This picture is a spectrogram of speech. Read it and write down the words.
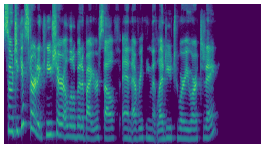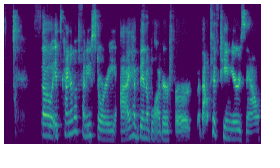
So, to get started, can you share a little bit about yourself and everything that led you to where you are today? So, it's kind of a funny story. I have been a blogger for about 15 years now.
